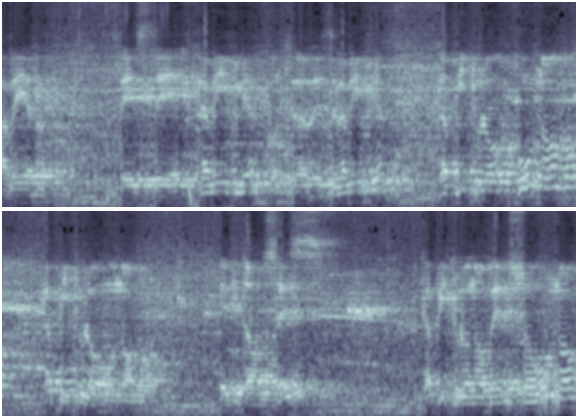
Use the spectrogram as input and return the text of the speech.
a ver desde la Biblia, continuar desde la Biblia, capítulo 1, capítulo 1. Entonces, capítulo 1, verso 1,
